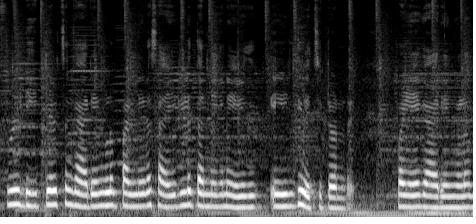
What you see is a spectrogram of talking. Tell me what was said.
ഫുൾ ഡീറ്റെയിൽസും കാര്യങ്ങളും പള്ളിയുടെ സൈഡിൽ തന്നെ ഇങ്ങനെ എഴുതി എഴുതി വെച്ചിട്ടുണ്ട്. പഴയ കാര്യങ്ങളും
